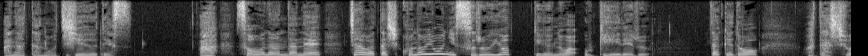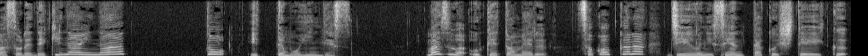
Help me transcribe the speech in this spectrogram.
あなたの自由です。あ、そうなんだね。じゃあ私このようにするよっていうのは受け入れる。だけど、私はそれできないな、と言ってもいいんです。まずは受け止める。そこから自由に選択していく。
